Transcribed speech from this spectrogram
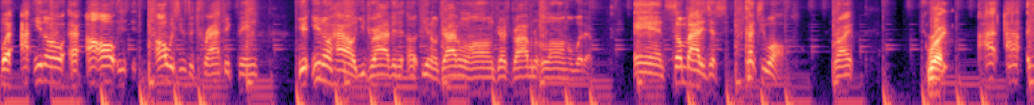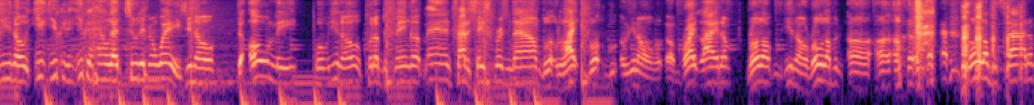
But I, you know, I, I, always use the traffic thing. You, you know how you driving, uh, you know, driving along, just driving along or whatever and somebody just cut you off, right? Right. I, I you know, you, you can you can handle that two different ways. You know, the old me will, you know, put up the finger, man, try to chase the person down, blow, light, blow, you know, uh, bright light them, roll up, you know, roll up, uh, uh, uh roll up beside them,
